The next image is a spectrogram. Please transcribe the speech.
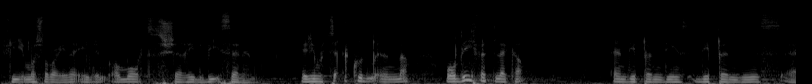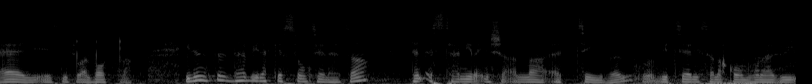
في مشروعنا إذن أمور تشتغل بسلام. يجب التأكد من أن أضيفت لك en dépendances dépendances عادي سميتها ال Bootstrap إذا سنذهب إلى question ثلاثة. لن أستعمل إن شاء الله ال table وبالتالي سنقوم هنا ب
